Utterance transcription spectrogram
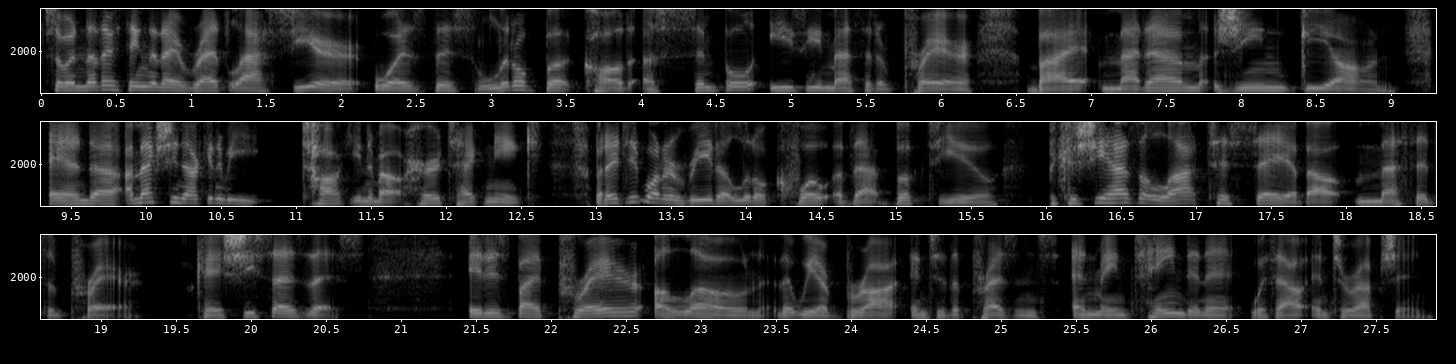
So, another thing that I read last year was this little book called A Simple, Easy Method of Prayer by Madame Jean Guyon. And uh, I'm actually not going to be talking about her technique, but I did want to read a little quote of that book to you because she has a lot to say about methods of prayer. Okay, she says this It is by prayer alone that we are brought into the presence and maintained in it without interruption.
